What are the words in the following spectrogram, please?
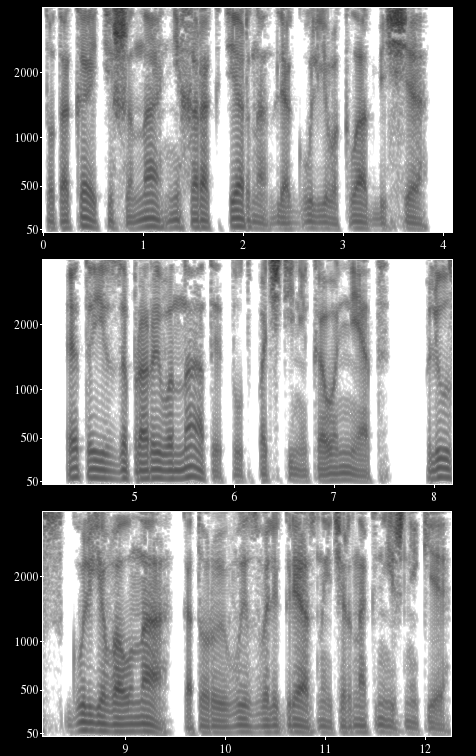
то такая тишина не характерна для гульего кладбища. Это из-за прорыва наты тут почти никого нет плюс гулья волна, которую вызвали грязные чернокнижники.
